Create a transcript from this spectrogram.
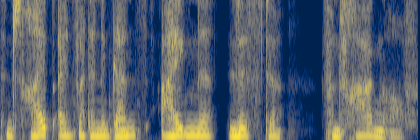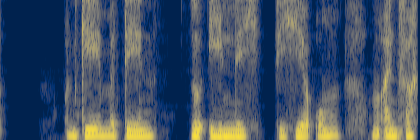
Dann schreib einfach deine ganz eigene Liste von Fragen auf und geh mit denen so ähnlich wie hier um, um einfach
